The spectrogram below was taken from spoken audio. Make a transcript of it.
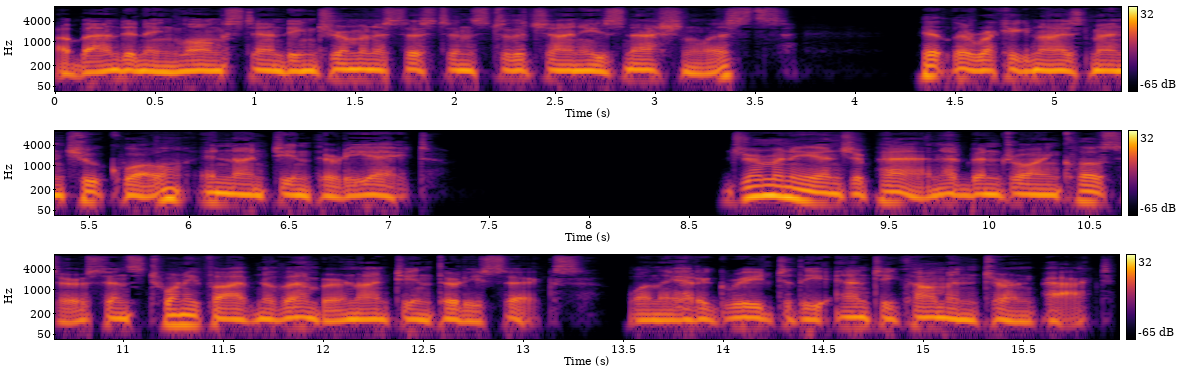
Abandoning long-standing German assistance to the Chinese nationalists, Hitler recognized Manchukuo in 1938. Germany and Japan had been drawing closer since 25 November 1936, when they had agreed to the Anti-Comintern Pact,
